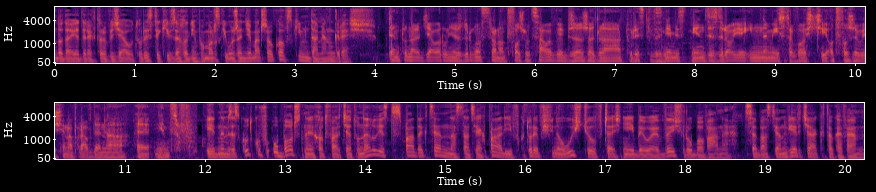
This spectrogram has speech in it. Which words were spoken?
dodaje dyrektor Wydziału Turystyki w Zachodnim Pomorskim Urzędzie Marszałkowskim Damian Greś. Ten tunel działa również drugą stronę. Otworzył całe wybrzeże dla turystów z Niemiec. Międzyzdroje i inne miejscowości otworzyły się naprawdę na e, Niemców. Jednym ze skutków ubocznych otwarcia tunelu jest spadek cen na stacjach paliw, które w Świnoujściu wcześniej były wyśrubowane. Sebastian Wierciak, TOK FM.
